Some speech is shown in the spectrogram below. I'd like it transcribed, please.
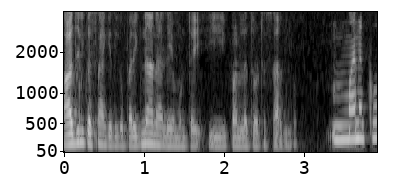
ఆధునిక సాంకేతిక పరిజ్ఞానాలు ఏముంటాయి ఈ పండ్ల తోట సాగులో? మనకు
